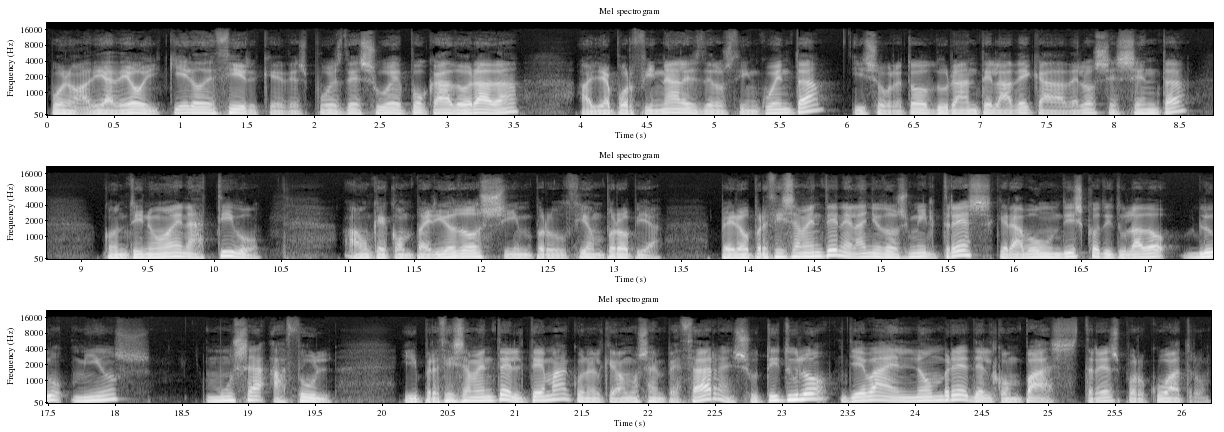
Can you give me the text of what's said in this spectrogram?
Bueno, a día de hoy quiero decir que después de su época dorada, allá por finales de los 50 y sobre todo durante la década de los 60, continuó en activo, aunque con periodos sin producción propia. Pero precisamente en el año 2003 grabó un disco titulado Blue Muse Musa Azul. Y precisamente el tema con el que vamos a empezar, en su título, lleva el nombre del compás 3x4.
